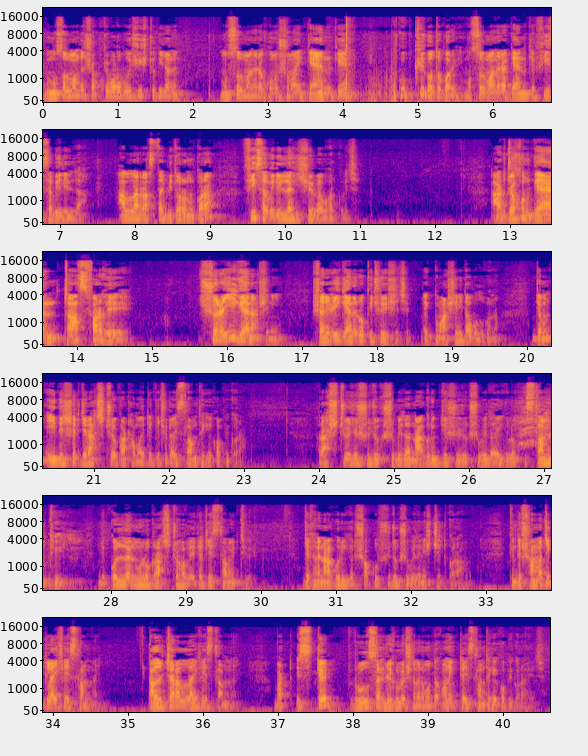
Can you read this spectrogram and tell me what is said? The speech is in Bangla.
কিন্তু মুসলমানদের সবচেয়ে বড় বৈশিষ্ট্য কি জানেন? মুসলমানেরা কোনো সময় জ্ঞানকে কুক্ষিগত করেনি। মুসলমানেরা জ্ঞানকে ফি সাবিলিল্লাহ, আল্লাহর রাস্তায় বিতরণ করা ফি সাবিলিল্লাহ হিসেবে ব্যবহার করেছে। আর যখন জ্ঞান ট্রান্সফার হয়ে শরঈ জ্ঞান আসেনি শরঈ জ্ঞানেরও কিছু এসেছে, একদম আসেনি তা বলব না। যেমন এই দেশের যে রাষ্ট্রীয় কাঠামো, এটা কিছুটা ইসলাম থেকে কপি করা। রাষ্ট্রীয় যে সুযোগ সুবিধা, নাগরিক যে সুযোগ সুবিধা, এগুলো ইসলামের থিওরি যে কল্যাণমূলক রাষ্ট্র হবে, এটা হচ্ছে ইসলামের থিওরি যেখানে নাগরিকের সকল সুযোগ সুবিধা নিশ্চিত করা হবে। কিন্তু সামাজিক লাইফে ইসলাম নাই কালচারাল লাইফে ইসলাম নাই বাট স্টেট রুলস অ্যান্ড রেগুলেশনের মধ্যে অনেকটা ইসলাম থেকে কপি করা হয়েছে।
